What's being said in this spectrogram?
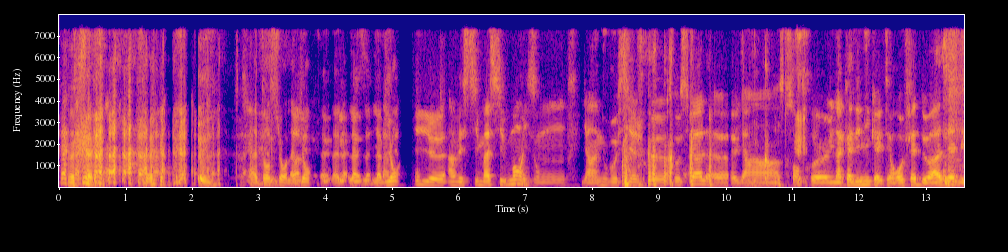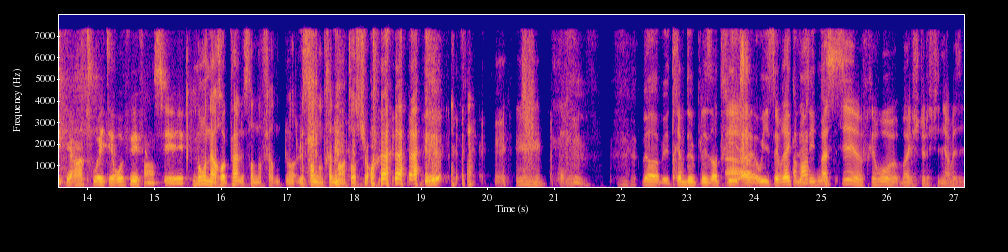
Attention, l'avion, l'avion. Qui euh, investit massivement. Ils ont, il y a un nouveau siège euh, social. Euh, il y a un centre, une académie qui a été refaite de A à Z. Les terrains, tout a été refait. Enfin, c'est. Nous, on a repeint le centre d'entraînement. Attention. non, mais trêve de plaisanterie. Ah. Euh, oui, c'est vrai que Avant le Zénith... de passer, euh, frérot, euh, je te laisse finir, vas-y.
